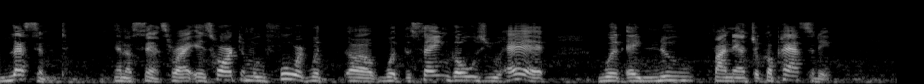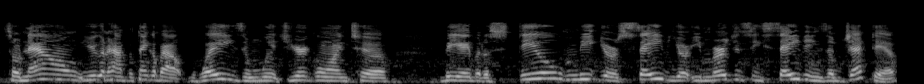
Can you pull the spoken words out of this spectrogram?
lessened in a sense, right? It's hard to move forward with uh, with the same goals you had with a new financial capacity. So now you're going to have to think about ways in which you're going to be able to still meet your save your emergency savings objective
